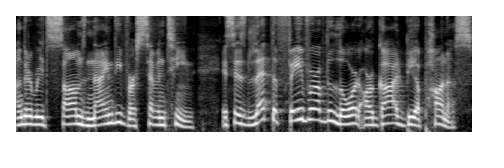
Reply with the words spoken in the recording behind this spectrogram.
I'm going to read Psalms 90, verse 17. It says, Let the favor of the Lord our God be upon us,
